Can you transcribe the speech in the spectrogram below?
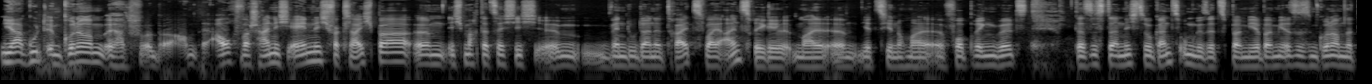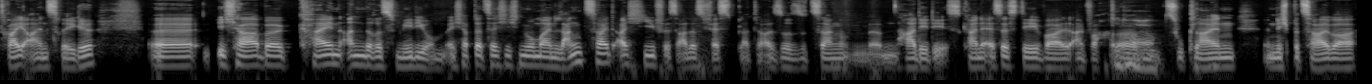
Ja gut, im Grunde genommen, ja, ähm, auch wahrscheinlich ähnlich, vergleichbar. Ähm, ich mache tatsächlich, ähm, wenn du deine 3-2-1-Regel mal, ähm, jetzt hier noch mal, äh, vorbringen willst, das ist da nicht so ganz umgesetzt bei mir. Bei mir ist es im Grunde genommen 'ne 3-1-Regel. Äh, ich habe kein anderes Medium. Ich habe tatsächlich nur mein Langzeitarchiv ist alles Festplatte, also, sozusagen, ähm, HDDs, keine SSD, weil einfach, Zu teuer. ähm, zu klein, nicht bezahlbar.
